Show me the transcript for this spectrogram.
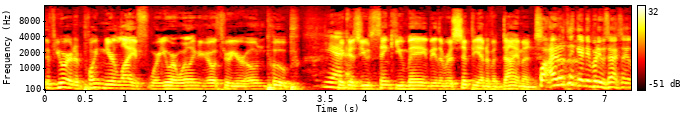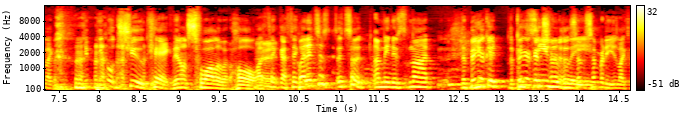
if you are at a point in your life where you are willing to go through your own poop Yeah. because you think you may be the recipient of a diamond, Well, I don't think anybody was actually like people chew cake; they don't swallow it whole. I think I think. but it's a, it's a. I mean, it's not. the bigger could the bigger concern is that somebody like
